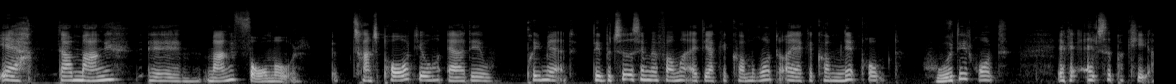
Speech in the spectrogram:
Ja, der er mange, øh, mange formål. Transport jo er det jo primært. Det betyder simpelthen for mig, at jeg kan komme rundt, og jeg kan komme nemt rundt, hurtigt rundt. Jeg kan altid parkere,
